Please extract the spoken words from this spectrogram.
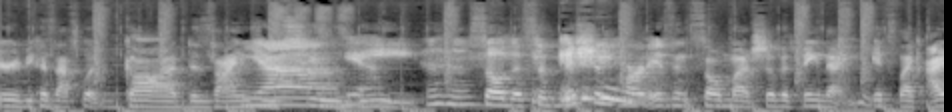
period because that's what God designed yeah. you to yeah. be. Mm-hmm. So the submission part isn't so much of a thing that it's like I,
